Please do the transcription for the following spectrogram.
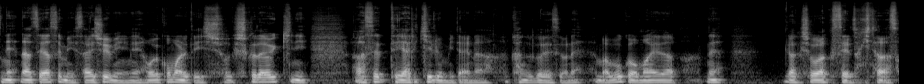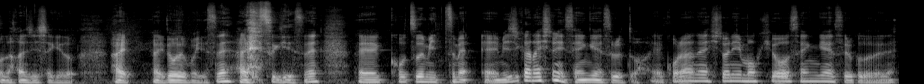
ね、夏休み最終日にね、追い込まれて一生宿題を一気に焦ってやりきるみたいな感覚ですよね。まあ僕は前だ、ね、学小学生の時とはそんな感じでしたけど、はい、はい、どうでもいいですね。はい、次ですね。えー、コツ3つ目、えー、身近な人に宣言すると、えー、これはね、人に目標を宣言することでね、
